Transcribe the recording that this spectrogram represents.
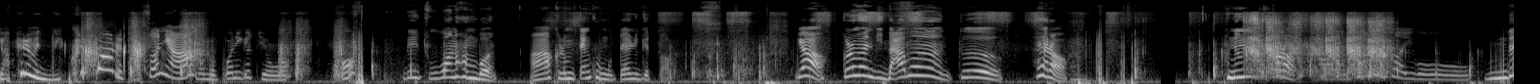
야 하필이면 니 크리퍼 알을 다 써냐? 나몇 번 이겼지 영화? 어? 우리 두 번 한 번. 아, 그럼 땡콩 때리겠다. 야, 그러면 니 남은 그 해라. 그냥 써라. 아 이거. 뭔데?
